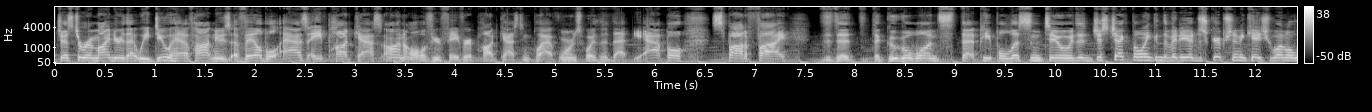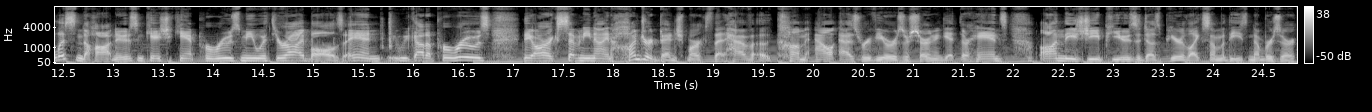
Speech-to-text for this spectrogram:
just a reminder that we do have hot news available as a podcast on all of your favorite podcasting platforms, whether that be Apple, Spotify, the, the, the Google ones that people listen to. Just check the link in the video description in case you want to listen to hot news, in case you can't peruse me with your eyeballs. And we got to peruse the RX 7900 benchmarks that have uh, come out as reviewers are starting to get their hands on these GPUs it does appear like some of these numbers are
